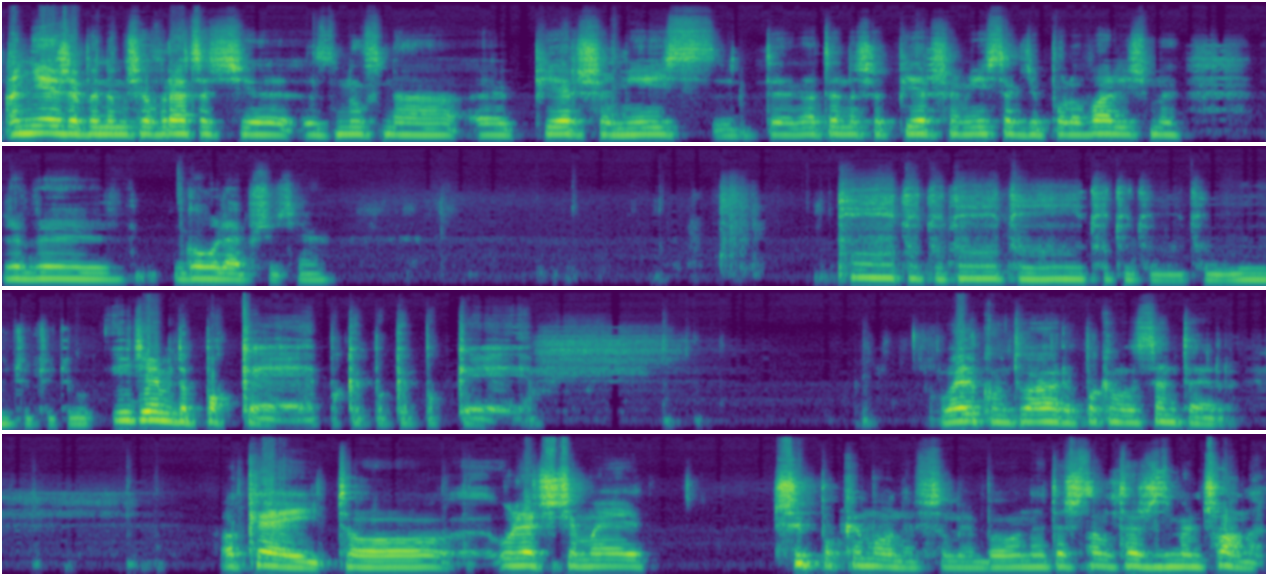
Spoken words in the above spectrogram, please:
A nie, że będę musiał wracać się znów na pierwsze miejsce, na te nasze pierwsze miejsca, gdzie polowaliśmy, żeby go ulepszyć, nie? Idziemy do Poke, Poke, Poke, Poke. Welcome to our Pokémon Center. Okej, okay, to uleczcie moje trzy Pokémony w sumie, bo one też są też zmęczone.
